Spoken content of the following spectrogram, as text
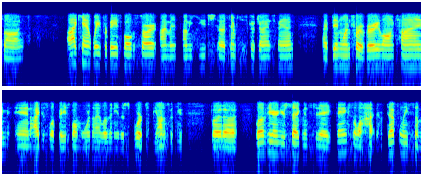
song. I can't wait for baseball to start. I'm a I'm a huge uh, San Francisco Giants fan. I've been one for a very long time, and I just love baseball more than I love any other sport, to be honest with you. But uh, love hearing your segments today. Thanks a lot. Definitely some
